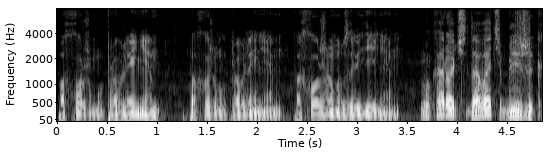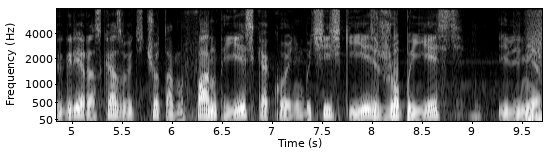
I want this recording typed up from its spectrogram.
похожим управлением, похожим управлением, похожим заведением. Ну, короче, давайте ближе к игре рассказывайте, что там, фанты есть какой-нибудь, сиськи есть, жопы есть или нет?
